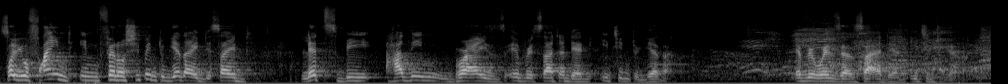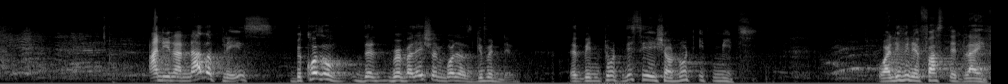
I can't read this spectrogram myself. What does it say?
So you find in fellowshipping together, I decide, let's be having braais every Saturday and eating together. Every Wednesday and Saturday and eating together. And in another place, because of the revelation God has given them, they've been taught this year you shall not eat meat. We're living a fasted life.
